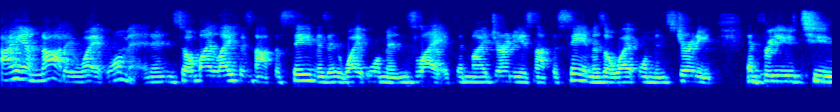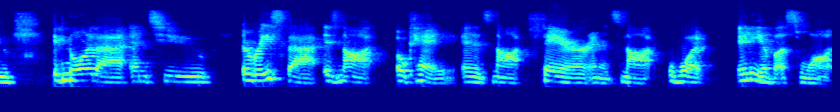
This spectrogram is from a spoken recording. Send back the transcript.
I am not a white woman and so my life is not the same as a white woman's life and my journey is not the same as a white woman's journey and for you to ignore that and to erase that is not okay and it's not fair and it's not what any of us want.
